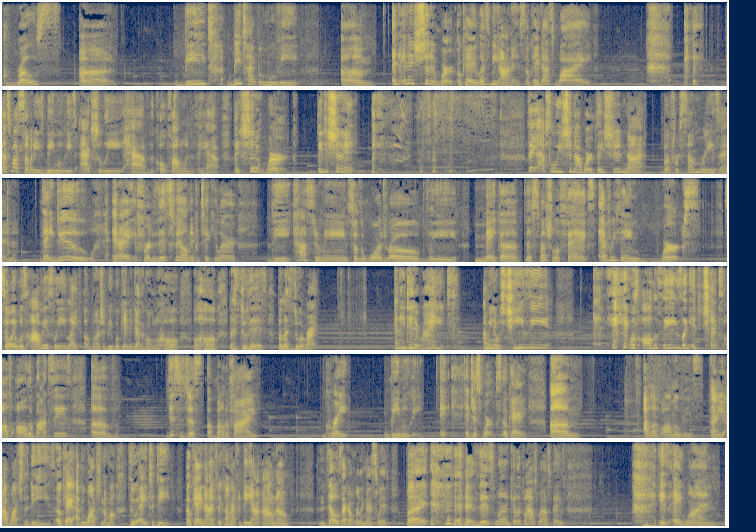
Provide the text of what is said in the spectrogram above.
gross, uh, B B type of movie. Um, and and it shouldn't work. Okay, let's be honest. Okay, that's why. that's why some of these B movies actually have the cult following that they have. They shouldn't work. They just shouldn't. They absolutely should not work. They should not. But for some reason, they do. And I for this film in particular, the costuming, so the wardrobe, the makeup, the special effects, everything works. So it was obviously like a bunch of people getting together going, oh, oh, oh let's do this, but let's do it right. And they did it right. I mean, it was cheesy. It was all the things. Like, it checks off all the boxes of this is just a bona fide great B movie. It it just works, okay? Um I love all movies. Honey, I watch the D's, okay? I be watching them all through A to D. Okay, now if they come after D, I, I don't know. Those I don't really mess with. But this one, Killer Clowns from Outer Space, is A1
